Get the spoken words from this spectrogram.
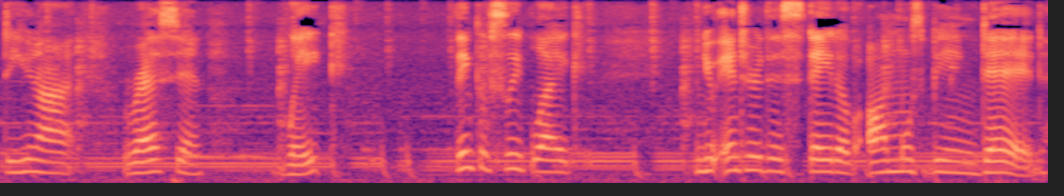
Do you not rest and wake? Think of sleep like you enter this state of almost being dead.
